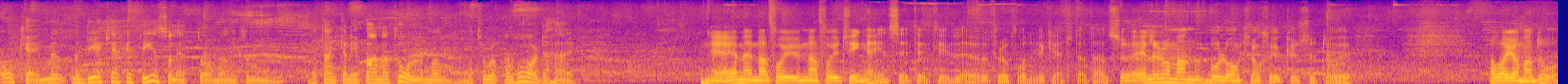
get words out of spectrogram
Okej, men, men det kanske inte är så lätt då om man liksom, när tankarna är på annat håll och man, man tror att man har det här. Nej, men man får ju, man får ju tvinga in sig till, till, eh, för att få det bekräftat. Alltså, eller om man bor långt från sjukhuset. Då, ja, vad gör man då?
